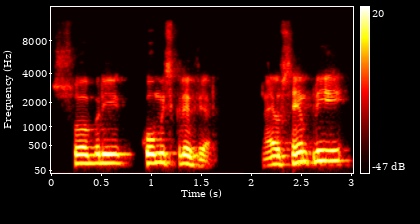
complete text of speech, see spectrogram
sobre como escrever. Né? Eu sempre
